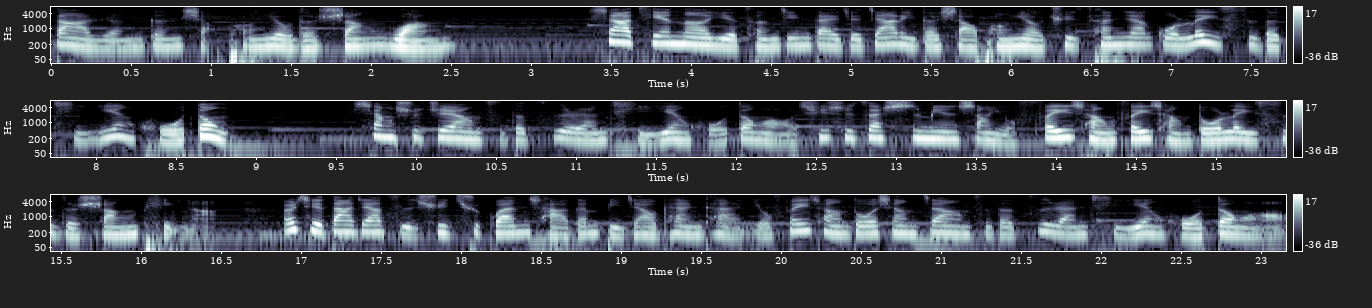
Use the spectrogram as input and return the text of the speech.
大人跟小朋友的伤亡。夏天呢，也曾经带着家里的小朋友去参加过类似的体验活动，像是这样子的自然体验活动哦，其实在市面上有非常非常多类似的商品啊。而且大家仔细去观察跟比较看看，有非常多像这样子的自然体验活动哦，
